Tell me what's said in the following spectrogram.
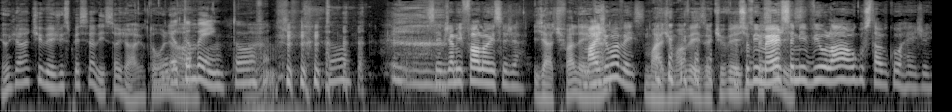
Eu já te vejo especialista já. Eu tô olhando. Eu também. Tô, Né? tô- Você já me falou isso já. Já te falei. Mais né? de uma vez. Mais de uma vez. Eu te No vejo. Submerso, você me viu lá, ó, o Gustavo Correge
